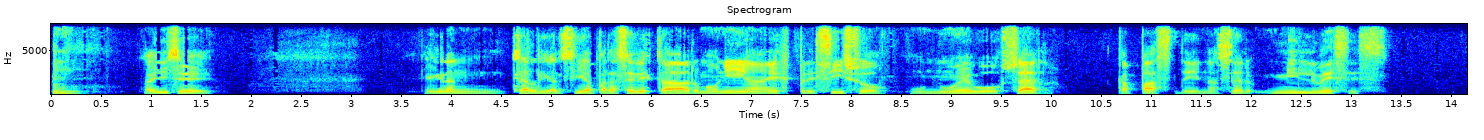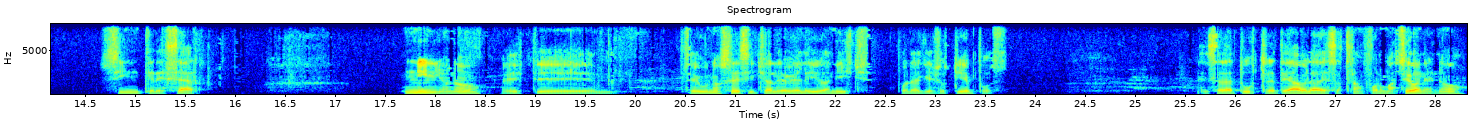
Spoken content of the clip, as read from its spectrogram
ahí dice el gran Charlie García, para hacer esta armonía es preciso un nuevo ser capaz de nacer mil veces sin crecer. Un niño, ¿no? Este, según no sé si Charlie había leído a Nietzsche por aquellos tiempos. En Zaratustra te habla de esas transformaciones, ¿no?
